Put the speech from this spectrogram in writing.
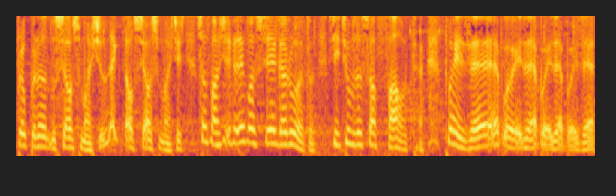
Procurando o Celso Martins. Onde é que está o Celso Martins? Celso Martins, cadê você, garoto? Sentimos a sua falta. Pois é, pois é, pois é, pois é.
